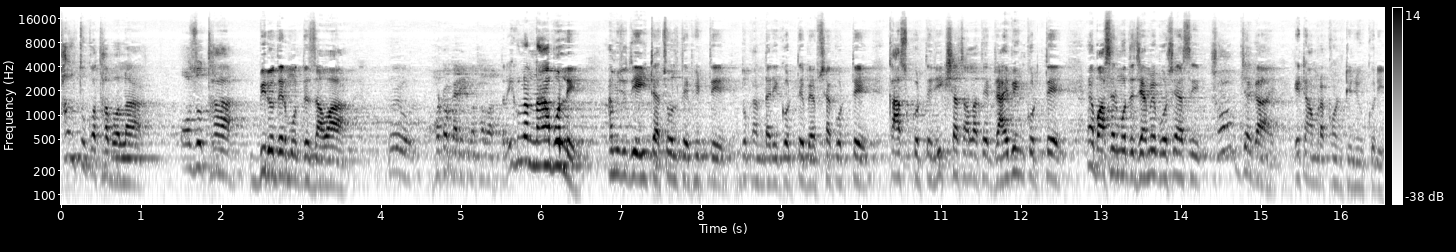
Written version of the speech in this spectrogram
ফালতু কথা বলা, অযথা বিরোধের মধ্যে যাওয়া হটকারী কথাবার্তা। এগুলো না বলে আমি যদি এইটা চলতে ফিরতে দোকানদারি করতে ব্যবসা করতে কাজ করতে রিক্সা চালাতে ড্রাইভিং করতে হ্যাঁ, বাসের মধ্যে জ্যামে বসে আছি সব জায়গায় এটা আমরা কন্টিনিউ করি।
